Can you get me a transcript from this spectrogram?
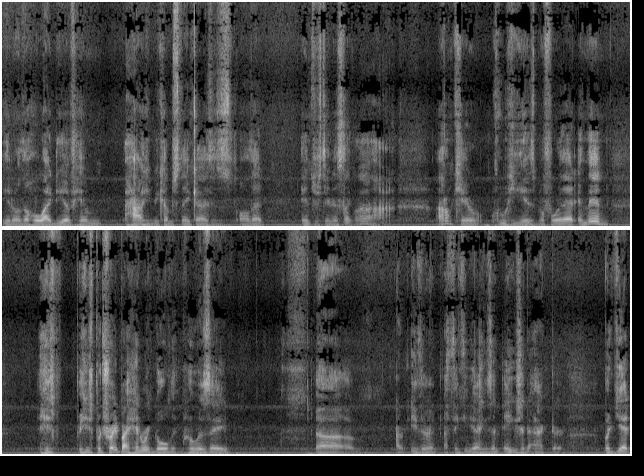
you know, the whole idea of him, how he becomes Snake Eyes is all that interesting. It's like, ah, I don't care who he is before that. And then he's he's portrayed by Henry Golding, who is a uh, either I think yeah he's an Asian actor, but yet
